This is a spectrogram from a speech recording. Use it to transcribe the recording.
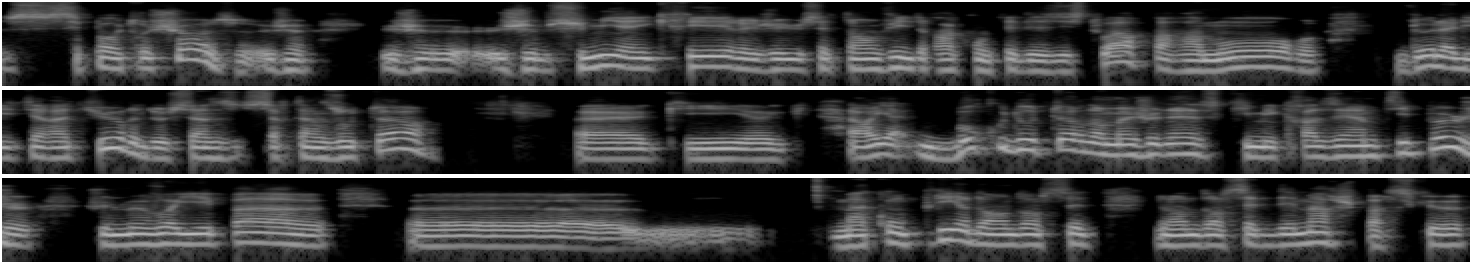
c'est pas autre chose. Je, je, je, me suis mis à écrire et j'ai eu cette envie de raconter des histoires par amour de la littérature et de certains auteurs euh, euh, alors il y a beaucoup d'auteurs dans ma jeunesse qui m'écrasaient un petit peu. Je, ne me voyais pas euh, m'accomplir dans, cette, démarche parce que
